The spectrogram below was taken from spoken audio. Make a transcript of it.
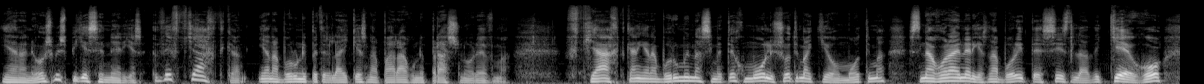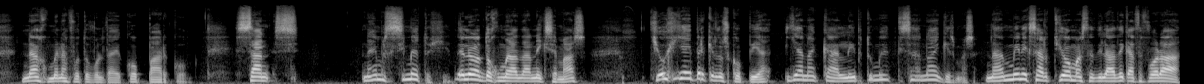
Οι ανανεώσιμες πηγές ενέργειας δεν φτιάχτηκαν για να μπορούν οι πετρελαϊκές να παράγουν πράσινο ρεύμα. Φτιάχτηκαν για να μπορούμε να συμμετέχουμε όλοι ισότιμα και ομότιμα στην αγορά ενέργειας. Να μπορείτε εσείς δηλαδή και εγώ να έχουμε ένα φωτοβολταϊκό πάρκο. Σαν σ- να είμαστε συμμέτοχοι. Δεν λέω να το έχουμε να ανοίξει εμάς. Και όχι για υπερκερδοσκοπία, για να καλύπτουμε τις ανάγκες μας. Να μην εξαρτιόμαστε δηλαδή κάθε φορά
